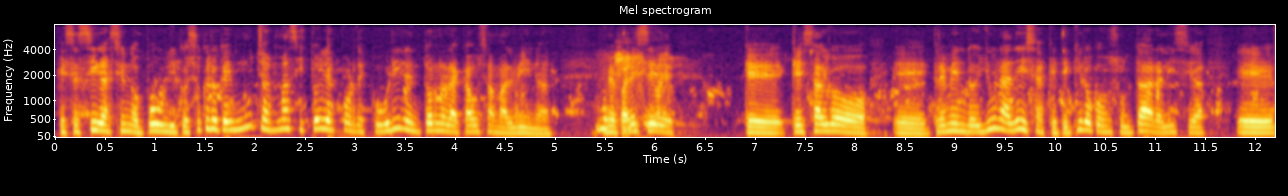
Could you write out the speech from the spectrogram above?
que se siga haciendo público. Yo creo que hay muchas más historias por descubrir en torno a la causa Malvinas. Me parece que, es algo eh, tremendo. Y una de ellas que te quiero consultar, Alicia, eh,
